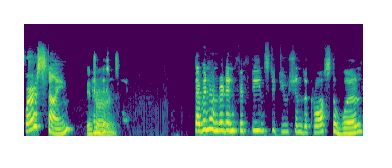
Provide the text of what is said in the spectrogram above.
first time, Introns. 750 institutions across the world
